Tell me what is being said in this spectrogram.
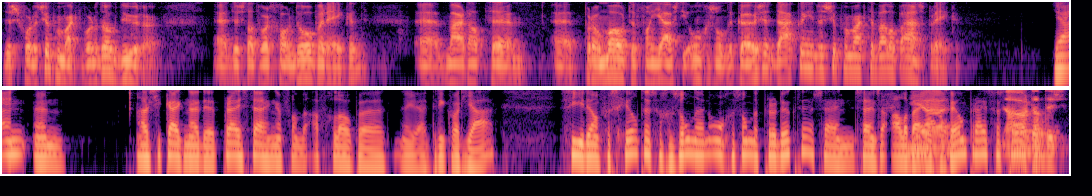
Dus voor de supermarkt wordt het ook duurder. dus dat wordt gewoon doorberekend. Uh, maar dat uh, uh, promoten van juist die ongezonde keuze, daar kun je de supermarkten wel op aanspreken. Ja, en, en als je kijkt naar de prijsstijgingen van de afgelopen nou ja, drie kwart jaar, zie je dan verschil tussen gezonde en ongezonde producten? Zijn, zijn ze allebei ja, ongeveer een prijs gestegen? Nou, dat is,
